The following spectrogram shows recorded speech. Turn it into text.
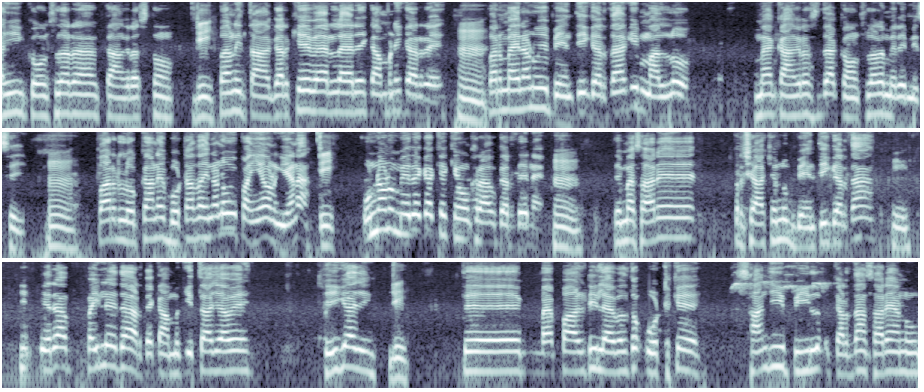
ਅਸੀਂ ਕੌਂਸਲਰ ਆ ਕਾਂਗਰਸ ਤੋਂ? ਜੀ। ਪਰ ਨਹੀਂ ਤਾਂ ਕਰਕੇ ਵੈਰ ਲੈ ਰਹੇ ਕੰਮ ਨਹੀਂ ਕਰ ਰਹੇ। ਪਰ ਮੈਂ ਇਹਨਾਂ ਨੂੰ ਇਹ ਬੇਨਤੀ ਕਰਦਾ ਕਿ ਮੰਨ ਲਓ ਮੈਂ ਕਾਂਗਰਸ ਦਾ ਕੌਂਸਲਰ ਆ, ਮੇਰੇ ਮੈਸੇਜ ਹੂੰ। ਪਰ ਲੋਕਾਂ ਨੇ ਵੋਟਾਂ ਤਾਂ ਇਹਨਾਂ ਨੂੰ ਵੀ ਪਾਈਆਂ ਹੋਣਗੀਆਂ ਨਾ। ਜੀ। ਉਹਨਾਂ ਨੂੰ ਮੇਰੇ ਕਰਕੇ ਕਿਉਂ ਖਰਾਬ ਕਰਦੇ ਨੇ? ਹੂੰ। ਤੇ ਮੈਂ ਸਾਰੇ ਪ੍ਰਸ਼ਾਸਨ ਨੂੰ ਬੇਨਤੀ ਕਰਦਾ ਹੂੰ। ਕਿ ਇਹਦਾ ਪਹਿਲੇ ਆਧਾਰ ਤੇ ਕੰਮ ਕੀਤਾ ਜਾਵੇ। ਠੀਕ ਆ ਜੀ? ਜੀ। ਤੇ ਮੈਂ ਪਾਰਟੀ ਲੈਵਲ ਤੋਂ ਉੱਠ ਕੇ ਸਾਂਝੀ ਅਪੀਲ ਕਰਦਾ ਸਾਰਿਆਂ ਨੂੰ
